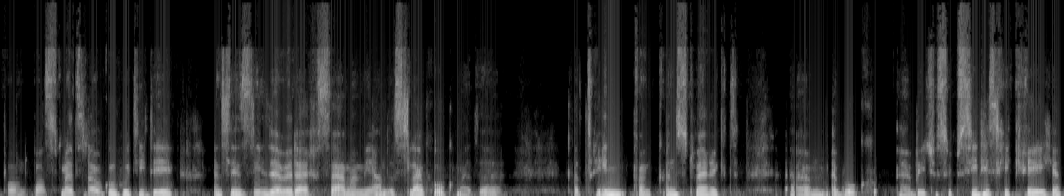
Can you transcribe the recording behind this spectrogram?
vond Bas met ook een goed idee. En sindsdien zijn we daar samen mee aan de slag, ook met uh, Katrien van Kunstwerkt. Um, hebben ook een beetje subsidies gekregen.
